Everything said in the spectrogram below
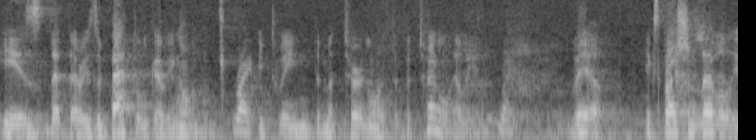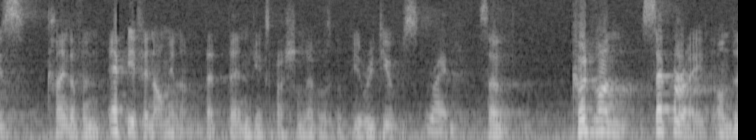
is that there is a battle going on Right. between the maternal and the paternal allele, Right. where expression level is kind of an epiphenomenon, that then the expression levels would be reduced. Right. So could one separate on the,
